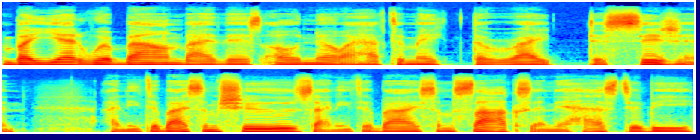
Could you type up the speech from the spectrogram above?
But yet we're bound by this oh no, I have to make the right decision. I need to buy some shoes, I need to buy some socks, and it has to be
